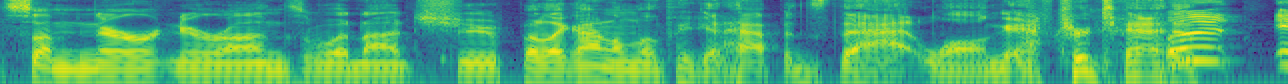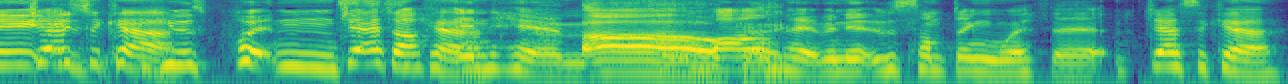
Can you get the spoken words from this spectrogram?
some neur- neurons and whatnot shoot, but like I don't think it happens that long after death. But it- it- Jessica. he was putting stuff in him Oh, to embalm okay. him, and it was something with it. Jessica,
